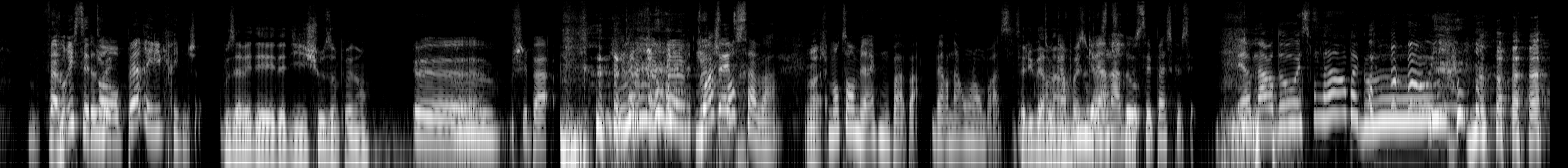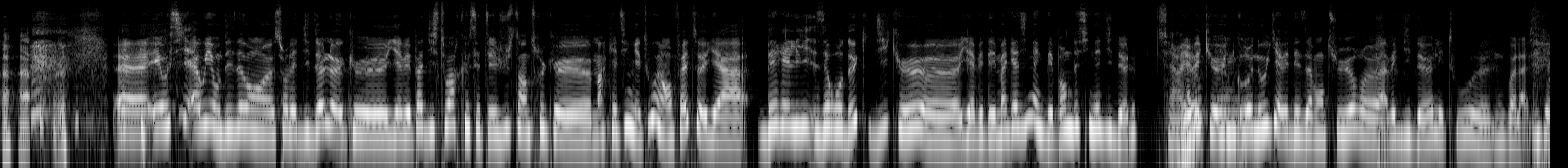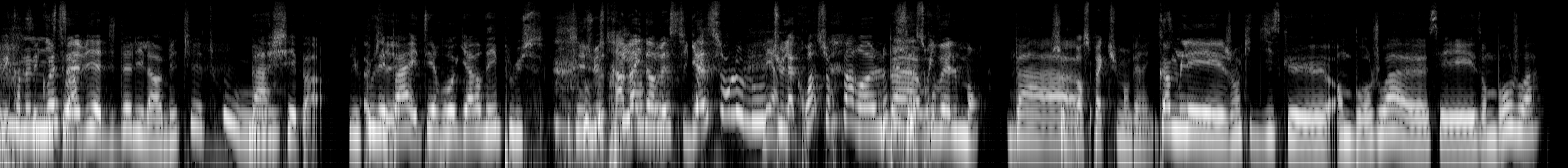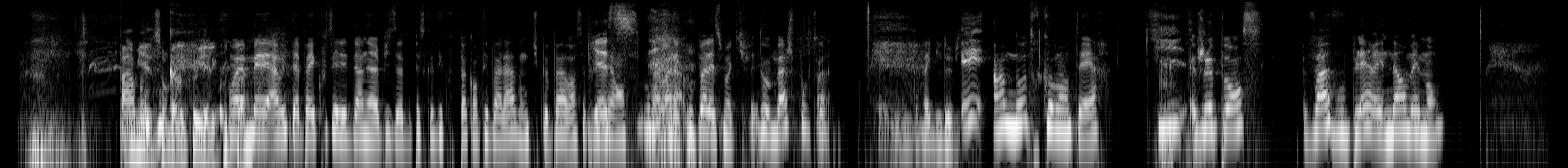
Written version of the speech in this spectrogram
Fabrice est en père et il cringe. Vous avez des daddy issues un peu, non? Euh, je sais pas. Moi, je pense que ça va. Ouais. Je m'entends bien avec mon papa. Bernard, on l'embrasse. Salut, Aucun Bernard. podcast, Bisous, Bernardo. Je sais pas ce que c'est. Bernardo et son larme à gauche. Euh, et aussi, ah oui, on disait dans- sur les Diddle qu'il n'y avait pas d'histoire, que c'était juste un truc euh, marketing et tout. Et en fait, il y a Berelli02 qui dit que euh, il y avait des magazines avec des bandes dessinées Diddle. Sérieux Avec euh, une grenouille qui avait des aventures euh, avec Diddle et tout. euh, donc voilà, donc il y avait quand même C'est une quoi histoire. sa vie à Diddle? Il a un métier et tout ou- Bah, je sais pas. Du coup, Ok. j'ai pas été regarder plus. J'ai Le juste travail d'investigation, Loulou. Merde. Tu la crois sur parole. Bah, ça se oui. trouve, elle ment. Bah, Je pense pas que tu m'en Bérénice. Comme les gens qui disent que hambourgeois, euh, c'est les hambourgeois. Pardon. Mimi, elle s'en bat les couilles, elle écoute Ouais, pas. mais ah oui, t'as pas écouté les derniers épisodes parce que t'écoutes pas quand t'es pas là, donc tu peux pas avoir cette Yes. référence. Bah voilà. Écoute pas, laisse-moi kiffer. Dommage pour toi. C'est une règle de vie. Et un autre commentaire qui, je pense, va vous plaire énormément.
